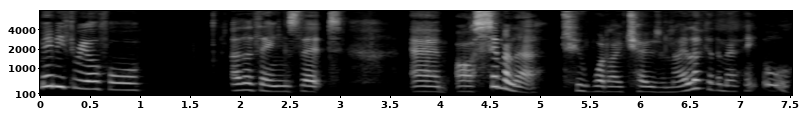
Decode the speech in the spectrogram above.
maybe three or four other things that um, are similar to what I've chosen. I look at them and I think, oh,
